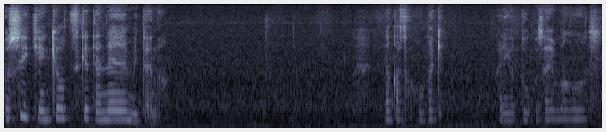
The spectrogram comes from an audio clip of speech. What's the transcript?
薄いけん気をつけてねみたいな。中さんお化け。ありがとうございます。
